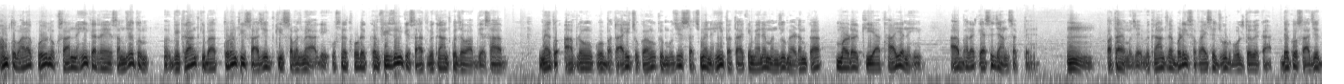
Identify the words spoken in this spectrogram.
हम तुम्हारा कोई नुकसान नहीं कर रहे हैं, समझे तुम? विक्रांत की बात तुरंत ही साजिद की समझ में आ गई। उसने थोड़े कंफ्यूजन के साथ विक्रांत को जवाब दिया, साहब, मैं तो आप लोगों को बता ही चुका हूँ कि मुझे सच में नहीं पता कि मैंने मंजू मैडम का मर्डर किया था या नहीं। आप भला कैसे जान सकते हैं? हम्म पता है मुझे। विक्रांत ने बड़ी सफ़ाई से झूठ बोलते हुए कहा, देखो साजिद,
